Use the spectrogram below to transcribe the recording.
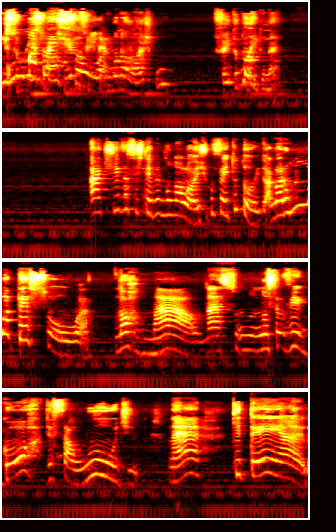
Isso, isso ativa o sistema imunológico feito doido, né? Ativa o sistema imunológico feito doido. Agora, uma pessoa normal, na, no seu vigor de saúde, né? que tenha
